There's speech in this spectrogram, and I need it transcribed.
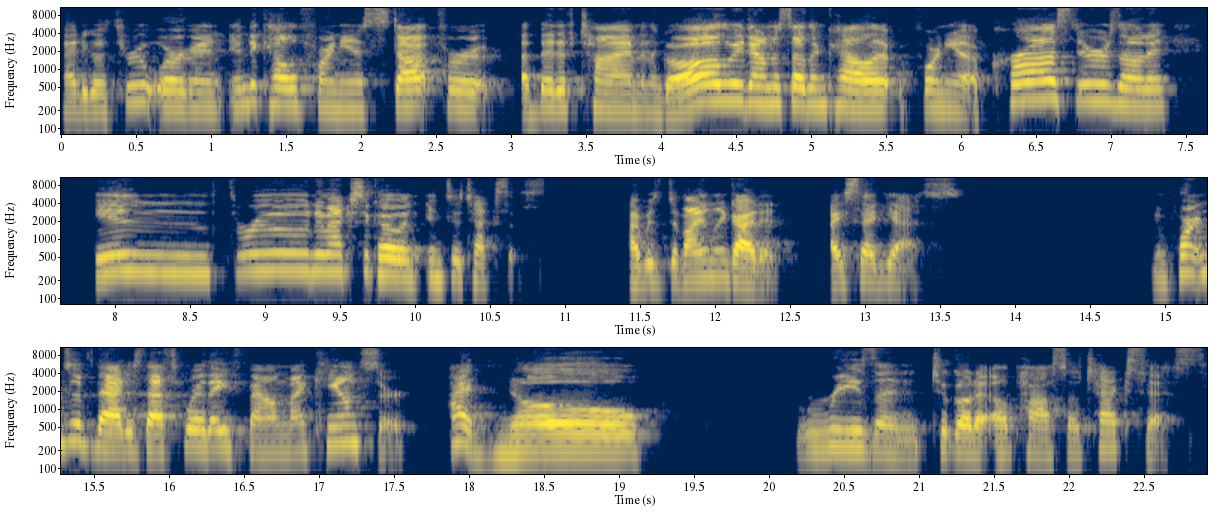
I had to go through Oregon into California, stop for a bit of time, and then go all the way down to Southern California, across Arizona, in through New Mexico, and into Texas. I was divinely guided. I said yes. The importance of that is that's where they found my cancer. I had no reason to go to El Paso, Texas.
